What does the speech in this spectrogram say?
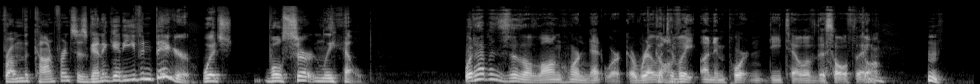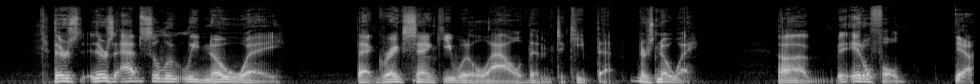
from the conference is going to get even bigger, which will certainly help. What happens to the Longhorn Network? A relatively unimportant detail of this whole thing. Gone. Hmm. There's there's absolutely no way that Greg Sankey would allow them to keep that. There's no way. Uh, it'll fold. Yeah.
